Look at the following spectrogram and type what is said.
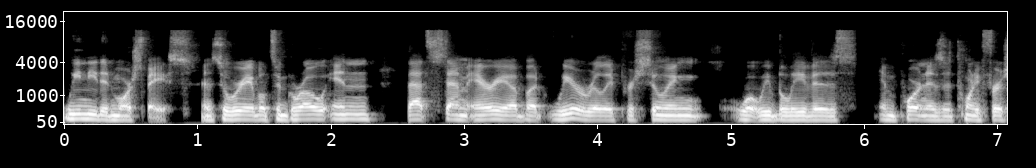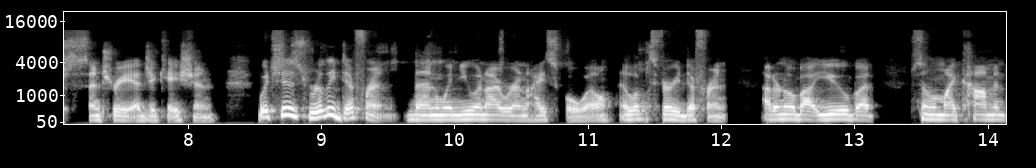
we needed more space. And so we are able to grow in that STEM area, but we are really pursuing what we believe is important as a 21st century education, which is really different than when you and I were in high school, Will. It looks very different. I don't know about you, but some of my common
